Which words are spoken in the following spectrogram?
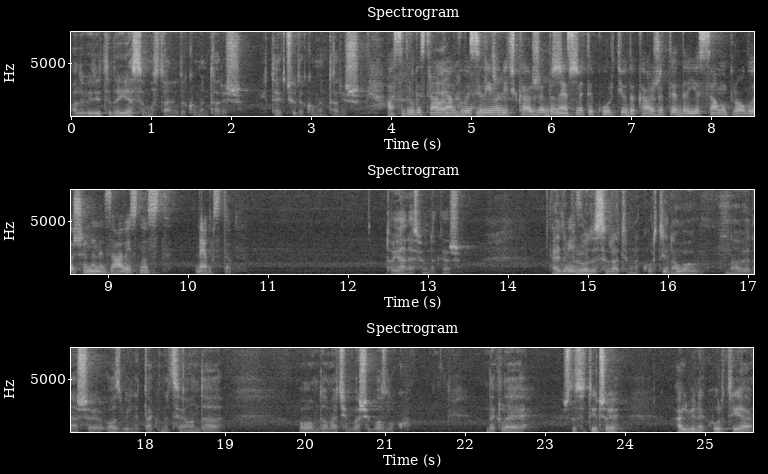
Ali vidite da jesam u stanju da komentarišem tek ću da komentarišem. A sa druge strane, Janko Veselinović kaže da ne smete Kurtiju da kažete da je samo proglašena nezavisnost neustavna. To ja ne smem da kažem. Ajde prvo da se vratimo na Kurtija, na, ovo, na ove naše ozbiljne takmice, onda ovom domaćem vaše bozluku. Dakle, što se tiče Albina Kurtija,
